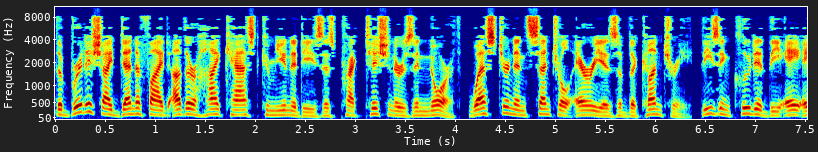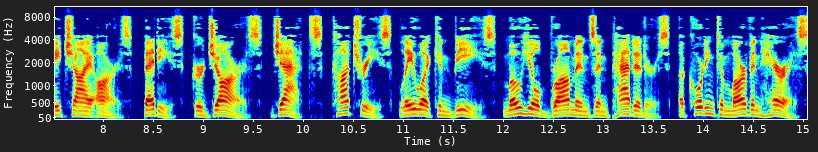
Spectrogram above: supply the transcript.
The British identified other high caste communities as practitioners in north, western and central areas of the country, these included the Ahirs, Bedis, Gurjars, Jats, Khatris, Lewa Kanbis, Mohil Brahmins and Patidars. According to Marvin Harris,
